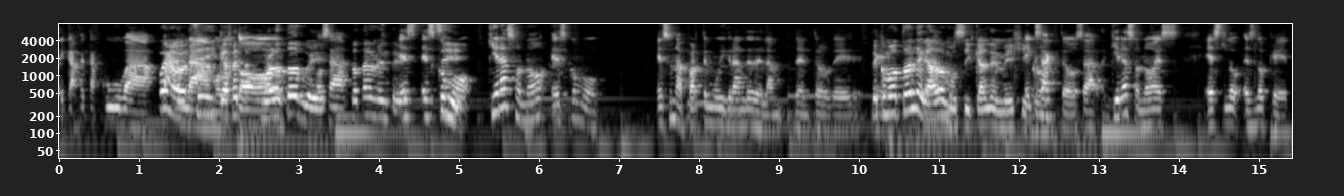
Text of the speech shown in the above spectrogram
eh, Café Tacuba, Bueno, Panda, sí, Café Molotov, Molotov, güey. O sea, Totalmente. es, es Sí. como, quieras o no, es como, es una parte muy grande de la, dentro de... De como todo el legado musical de México. Exacto, o sea, quieras o no, es, es, lo, es lo que,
